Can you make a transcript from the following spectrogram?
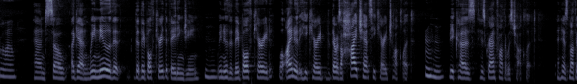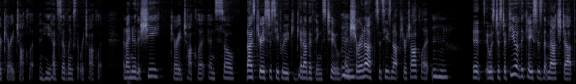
Oh, wow. And so again, we knew that that they both carried the fading gene. We knew that they both carried. Well, I knew that he carried. That there was a high chance he carried chocolate because his grandfather was chocolate, and his mother carried chocolate, and he had siblings that were chocolate. And I knew that she carried chocolate, and so I was curious to see if we could get other things too. And mm-hmm. sure enough, since he's not pure chocolate, mm-hmm. it, it was just a few of the cases that matched up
